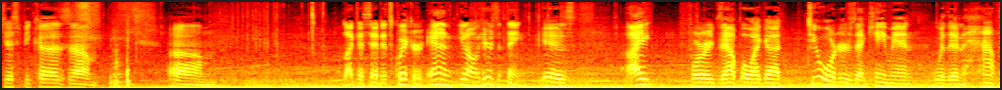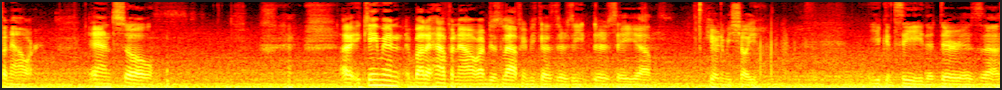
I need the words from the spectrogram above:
just because. Um, um, like I said, it's quicker, and you know, here's the thing: is I, for example, I got two orders that came in within a half an hour. And so uh, it came in about a half an hour. I'm just laughing because there's a there's a um, here. Let me show you. You can see that there is a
